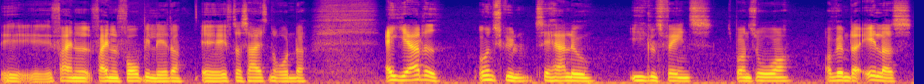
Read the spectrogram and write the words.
øh, Final, Final Four-billetter øh, efter 16 runder. Af hjertet, undskyld til Herlev, Eagles fans, sponsorer og hvem der ellers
